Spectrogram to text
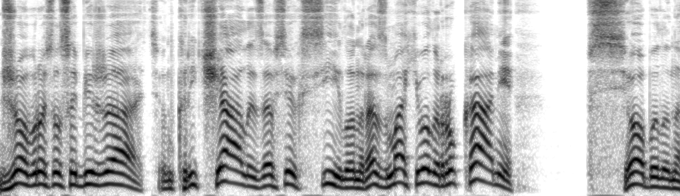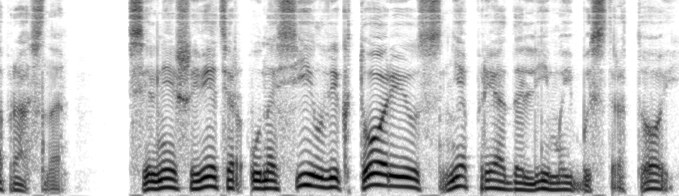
Джо бросился бежать. Он кричал изо всех сил, он размахивал руками. Все было напрасно. Сильнейший ветер уносил Викторию с непреодолимой быстротой.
